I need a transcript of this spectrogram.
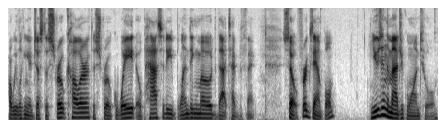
Are we looking at just the stroke color, the stroke weight, opacity, blending mode, that type of thing? So, for example, using the Magic Wand tool,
